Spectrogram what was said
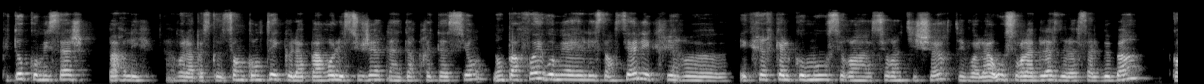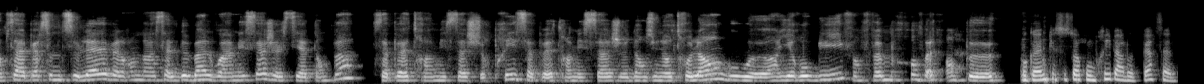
plutôt qu'au message parlé. Voilà, parce que sans compter que la parole est sujette à interprétation, donc parfois il vaut mieux aller à l'essentiel, écrire euh, écrire quelques mots sur un sur un t-shirt et voilà, ou sur la glace de la salle de bain, comme ça, la personne se lève, elle rentre dans la salle de bain, elle voit un message, elle s'y attend pas. Ça peut être un message surprise, ça peut être un message dans une autre langue ou euh, un hiéroglyphe. Enfin bon, voilà, on peut. Faut quand même que ce soit compris par l'autre personne.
